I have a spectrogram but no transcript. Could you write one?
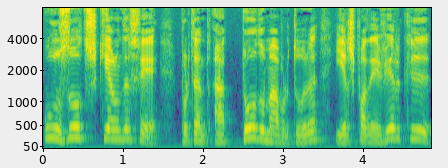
Os outros que eram da fé. Portanto, há toda uma abertura e eles podem ver que,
